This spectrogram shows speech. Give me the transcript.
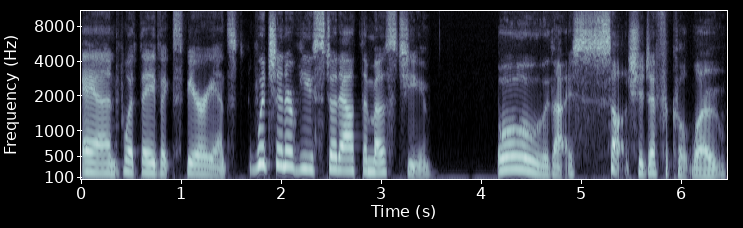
and what they've experienced. Which interview stood out the most to you? Oh that is such a difficult one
